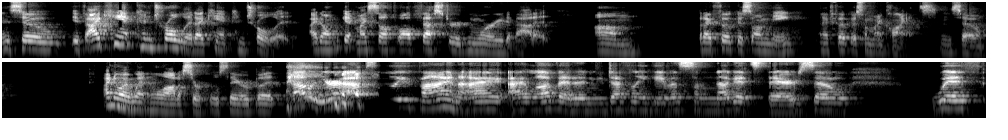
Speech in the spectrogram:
And so if I can't control it, I can't control it. I don't get myself all festered and worried about it. Um, but I focus on me and I focus on my clients. And so I know I went in a lot of circles there, but no, you're absolutely fine. I I love it, and you definitely gave us some nuggets there. So, with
